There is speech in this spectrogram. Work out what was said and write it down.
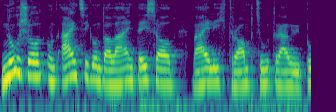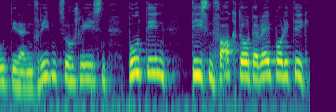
Nur schon und einzig und allein deshalb, weil ich Trump zutraue, mit Putin einen Frieden zu schließen. Putin diesen Faktor der Weltpolitik.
